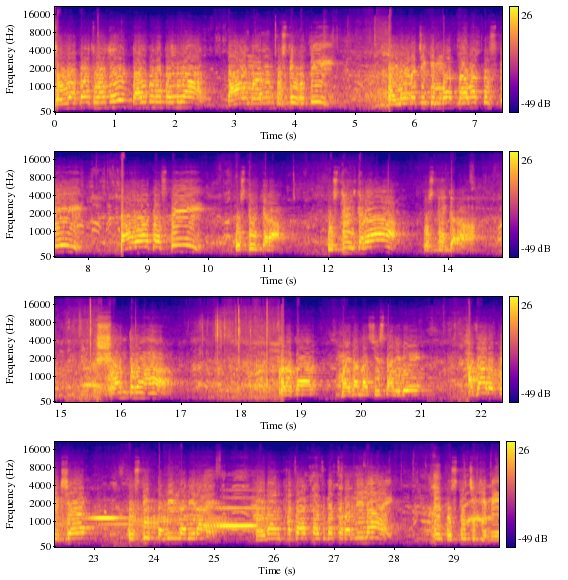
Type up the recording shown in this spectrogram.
सव्वा पाच वाजे डाव करा पैलवान डाव मारून कुस्ती होते. पैलवानाची किंमत नावात नसते. दावत असते. कुस्ती करा. कुस्ती करा. कुस्ती करा. शांत राहा. खरोखर मैदानाला शिस्त आलेले हजारो प्रेक्षक कुस्तीत तल्लीन झालेला आहे. मैदान खचा खच गच्च भरलेला आहे. हे कुस्तीची किमी.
